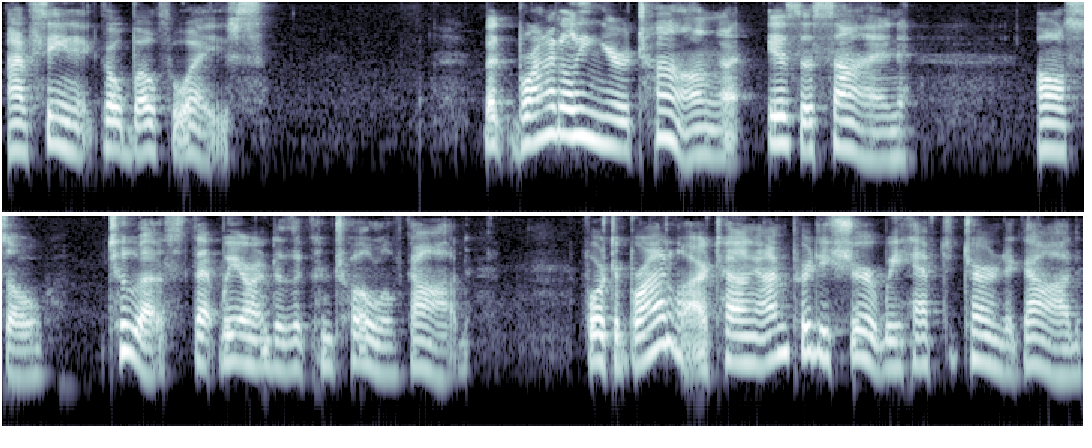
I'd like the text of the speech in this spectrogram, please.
I've seen it go both ways. But bridling your tongue is a sign also to us that we are under the control of God. For to bridle our tongue, I'm pretty sure we have to turn to God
